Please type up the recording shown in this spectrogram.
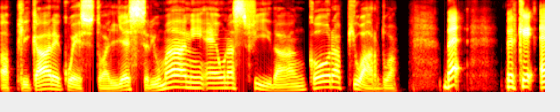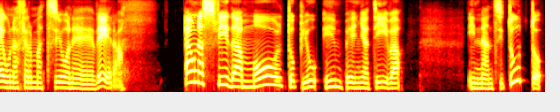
Applicare questo agli esseri umani è una sfida ancora più ardua. Beh, perché è un'affermazione vera. È una sfida molto più impegnativa. Innanzitutto,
